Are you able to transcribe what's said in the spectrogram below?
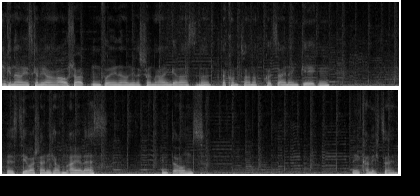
genau, jetzt können wir auch ausschalten. Vorhin haben wir das schon reingelassen. Da kommt zwar noch kurz einer entgegen. Der ist hier wahrscheinlich auf dem ILS hinter uns. Nee, kann nicht sein.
